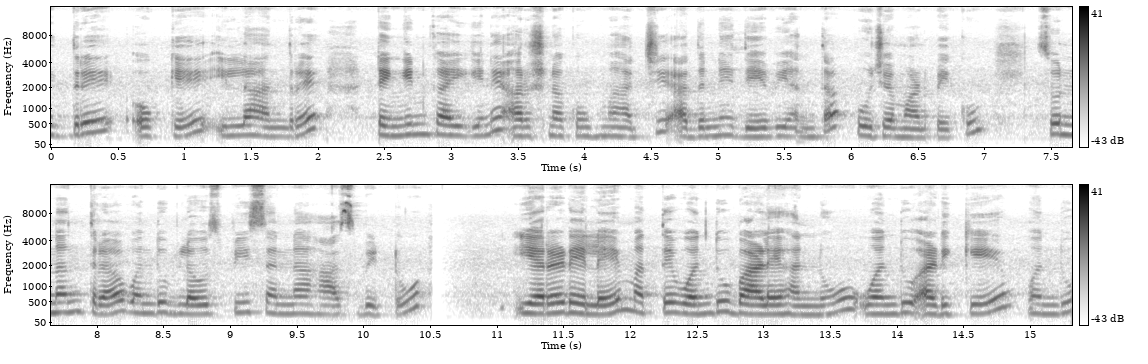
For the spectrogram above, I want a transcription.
ಇದ್ದರೆ ಓಕೆ, ಇಲ್ಲ ಅಂದರೆ ತೆಂಗಿನಕಾಯಿಗೆ ಅರಿಶಿನ ಕುಂಕುಮ ಹಚ್ಚಿ ಅದನ್ನೇ ದೇವಿ ಅಂತ ಪೂಜೆ ಮಾಡಬೇಕು. ಸೊ, ನಂತರ ಒಂದು ಬ್ಲೌಸ್ ಪೀಸನ್ನು ಹಾಸಿಬಿಟ್ಟು ಎರಡೆಲೆ ಮತ್ತು ಒಂದು ಬಾಳೆಹಣ್ಣು, ಒಂದು ಅಡಿಕೆ, ಒಂದು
